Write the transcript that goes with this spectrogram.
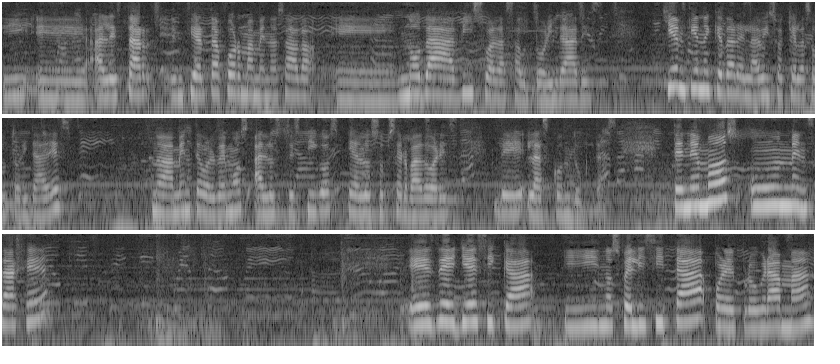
y eh, al estar en cierta forma amenazada no da aviso a las autoridades. ¿Quién tiene que dar el aviso aquí a las autoridades? Nuevamente volvemos a los testigos y a los observadores de las conductas. Tenemos un mensaje es de Jessica y nos felicita por el programa.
